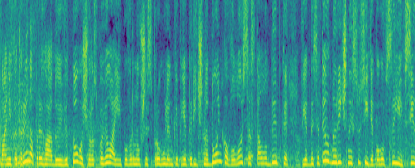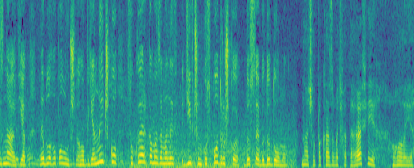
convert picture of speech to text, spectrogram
Пані Катерина пригадує, від того, що розповіла їй, повернувшись з прогулянки п'ятирічна донька, волосся стало дибки. 51-річний сусід, якого в селі всі знають як неблагополучного п'яничку, цукерками заманив дівчинку з подружкою до себе додому. начал показывать фотографии голые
